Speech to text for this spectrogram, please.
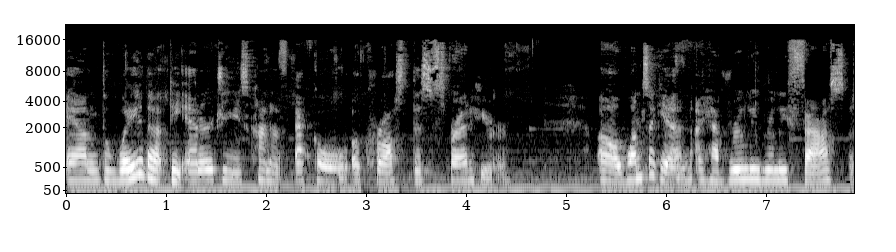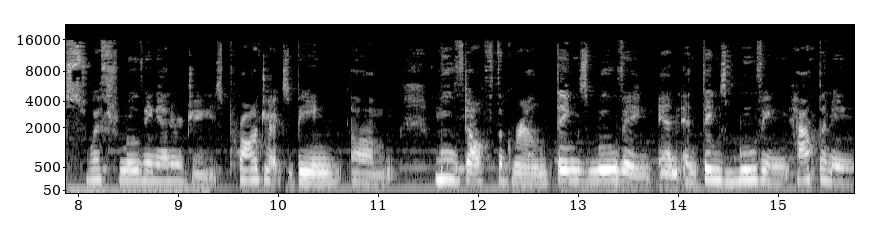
And the way that the energies kind of echo across this spread here. Uh, once again, I have really, really fast, swift moving energies, projects being um, moved off the ground, things moving and, and things moving, happening.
